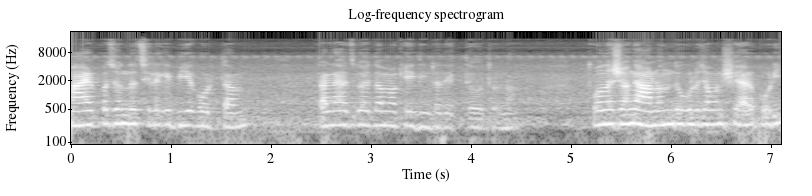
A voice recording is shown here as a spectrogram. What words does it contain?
মায়ের পছন্দের ছেলেকে বিয়ে করতাম, তাহলে আজকে হয়তো আমাকে এই দিনটা দেখতে হতো না। তোমাদের সঙ্গে আনন্দগুলো যেমন শেয়ার করি,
